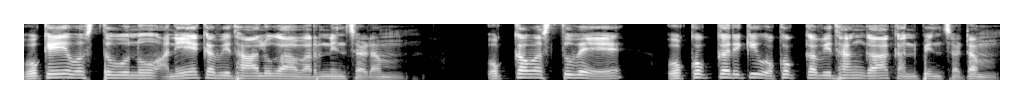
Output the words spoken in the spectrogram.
ఒకే వస్తువును అనేక విధాలుగా వర్ణించడం. ఒక్క వస్తువే ఒక్కొక్కరికి ఒక్కొక్క విధంగా కనిపించటం.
